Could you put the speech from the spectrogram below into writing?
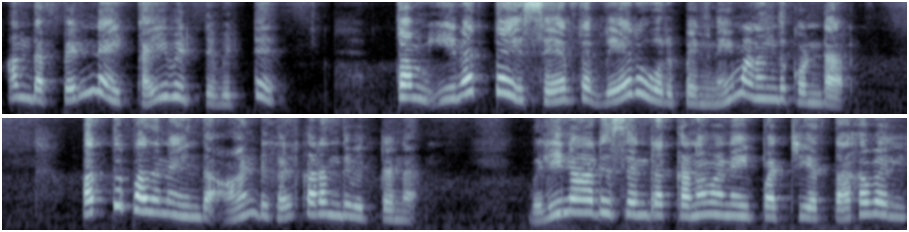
அந்த பெண்ணை கைவிட்டு விட்டு தம் இனத்தை சேர்ந்த வேறு ஒரு பெண்ணை மணந்து கொண்டார். பத்து பதினைந்து ஆண்டுகள் கடந்துவிட்டன வெளிநாடு சென்ற கணவனை பற்றிய தகவல்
